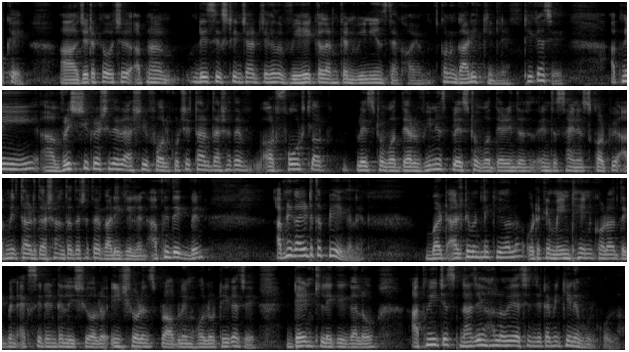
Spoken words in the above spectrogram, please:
okay যেটাকে হচ্ছে আপনার ডি সিক্সটিন চার্ট যেখানে ভেহিকেল অ্যান্ড কনভিনিয়েন্স দেখা হয় কোনো গাড়ি কিনলেন, ঠিক আছে? আপনি বৃশ্চিক রাশিতে রাশি ফল করছে, তার দশাতে আর fourth lord placed over there Venus placed over there in the in the sign Scorpio আপনি তার দশা তার সাথে গাড়ি কিনলেন, আপনি দেখবেন, আপনি গাড়িটা তো পেয়ে গেলেন। বাট আলটিমেটলি কী হলো? ওটাকে মেনটেন করা, দেখবেন অ্যাক্সিডেন্টাল ইস্যু হলো ইন্স্যুরেন্স প্রবলেম হলো, ঠিক আছে? ডেন্ট লেগে গেল। আপনি জাস্ট নাজেহাল হয়ে আছেন যেটা আমি কিনে ভুল করলাম।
